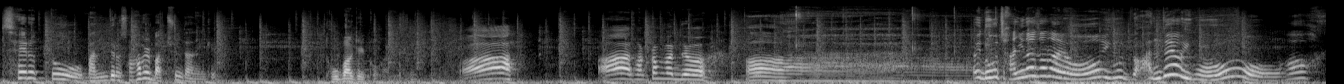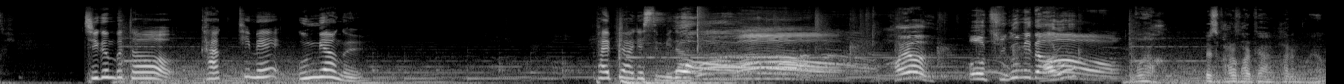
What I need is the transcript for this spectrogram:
새로 또 만들어서 합을 맞춘다는 게. 도박일 것 같아. 아, 아 잠깐만요. 아. 아니, 너무 잔인하잖아요. 이거 안 돼요, 이거. 아. 지금부터 각 팀의 운명을 발표하겠습니다. 과연 어 죽음이다. 뭐야? 그래서 바로 발표하는 거예요?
